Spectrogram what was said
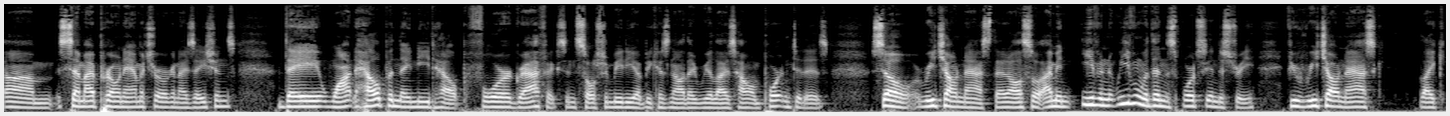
um, semi-pro and amateur organizations they want help and they need help for graphics and social media because now they realize how important it is. So reach out and ask. That also i mean even even within the sports industry if you reach out and ask like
